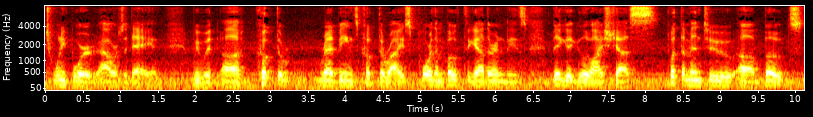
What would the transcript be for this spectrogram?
24 hours a day, and we would uh, cook the red beans, cook the rice, pour them both together in these big igloo ice chests, put them into uh, boats,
